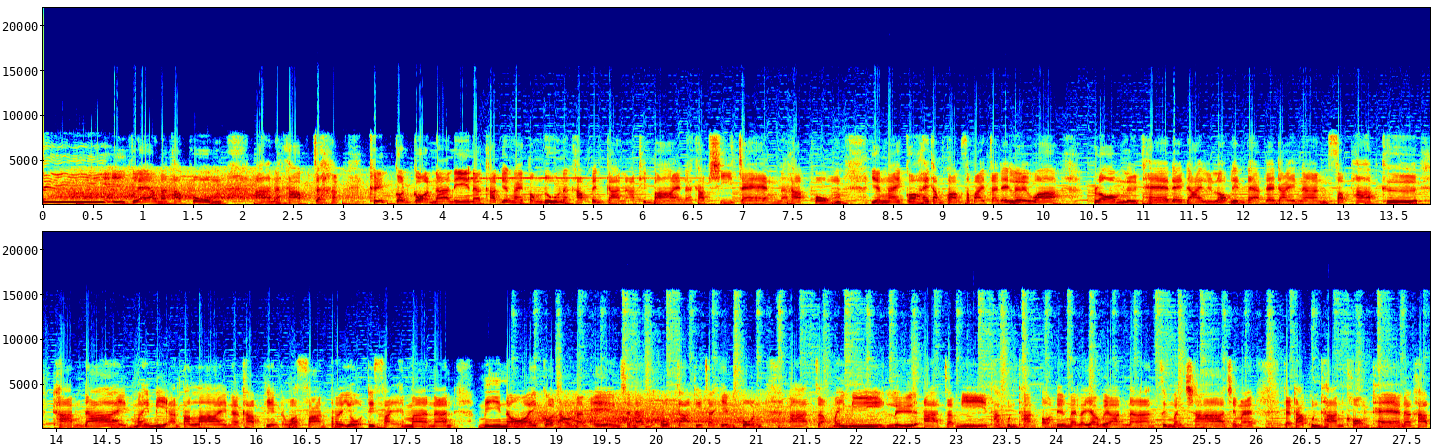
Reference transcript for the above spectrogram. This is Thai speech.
อีกแล้วนะครับผมอ่านะครับจากคลิปก่อนๆหน้านี้นะครับยังไงต้องดูนะครับเป็นการอธิบายนะครับชี้แจงนะครับผมยังไงก็ให้ทำความสบายใจได้เลยว่าปลอมหรือแท้ใด ๆ หรือลอกเลียนแบบใด ๆ นั้น สภาพคือทานได้ไม่มีอันตรายนะครับเพียงแต่ว่าสารประโยชน์ที่ใส่ให้มานั้น มีน้อยก็เท่านั้นเอง ฉะนั้นโอกาสที่จะเห็นผลอาจจะไม่มี หรืออาจจะมีถ้าคุณทานต่อเนื่องในระยะเวลานาน ซึ่งมันช้าใช่ไหมแต่ถ้าคุณทานของแท้นะครับ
